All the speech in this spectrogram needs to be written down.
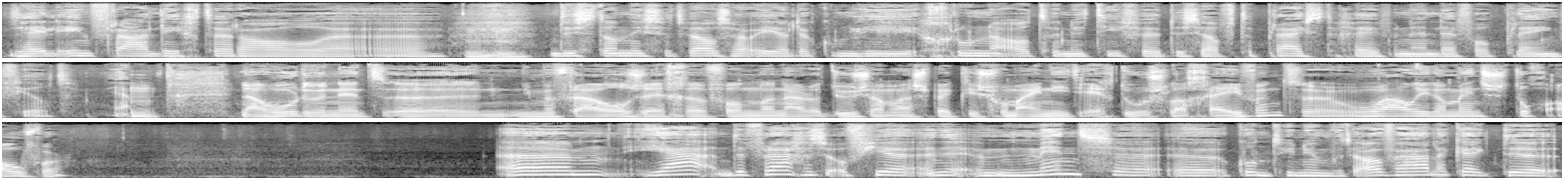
Het hele infra ligt er al. Uh, mm-hmm. Dus dan is het wel zo eerlijk om die groene alternatieven dezelfde prijs te geven en level playing field. Ja. Hm. Nou hoorden we net die mevrouw al zeggen van nou dat duurzame aspect is voor mij niet echt doorslaggevend. hoe haal je dan mensen toch over? Um, ja, de vraag is of je mensen continu moet overhalen. Kijk, de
